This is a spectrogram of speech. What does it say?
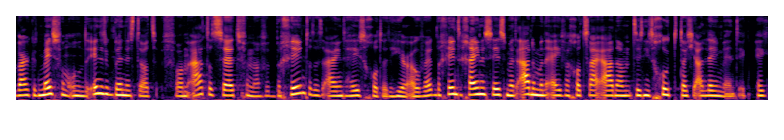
waar ik het meest van onder de indruk ben, is dat van A tot Z, vanaf het begin tot het eind, heeft God het hierover. Het begint in Genesis met Adam en Eva. God zei Adam, het is niet goed dat je alleen bent. Ik, ik,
